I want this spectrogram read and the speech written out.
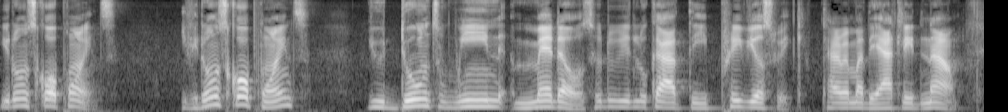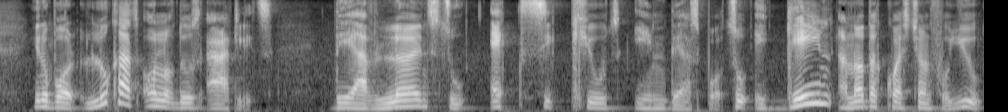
you don't score points. If you don't score points, you don't win medals. Who do we look at the previous week? Can't remember the athlete now. You know, but look at all of those athletes. They have learned to execute in their sport. So, again, another question for you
